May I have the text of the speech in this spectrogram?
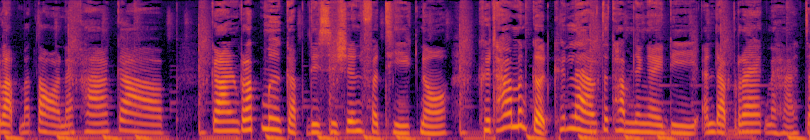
กลับมาต่อนะคะกับการรับมือกับ decision fatigue เนาะ คือถ้ามันเกิดขึ้นแล้วจะทำยังไงดี อันดับแรกนะคะ ใจ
